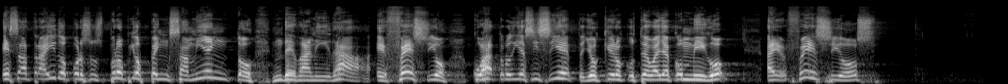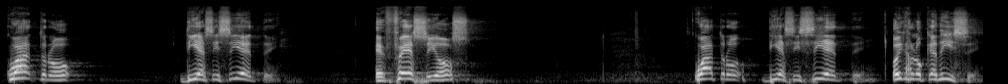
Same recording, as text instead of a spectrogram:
Es atraído por sus propios pensamientos de vanidad. Efesios 4:17. Yo quiero que usted vaya conmigo a Efesios 4:17. Efesios 4:17. Oiga lo que dice.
